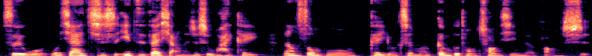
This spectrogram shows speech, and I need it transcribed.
所以，我我现在其实一直在想的，就是我还可以让颂钵可以有什么更不同创新的方式。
